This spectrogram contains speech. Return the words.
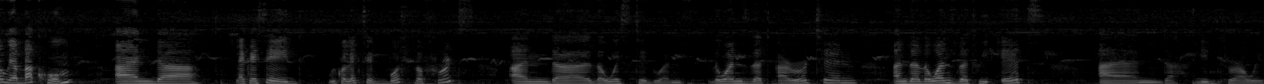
so we are back home and uh, like i said we collected both the fruits and uh, the wasted ones. The ones that are rotten and the, the ones that we ate and uh, didn't throw away.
